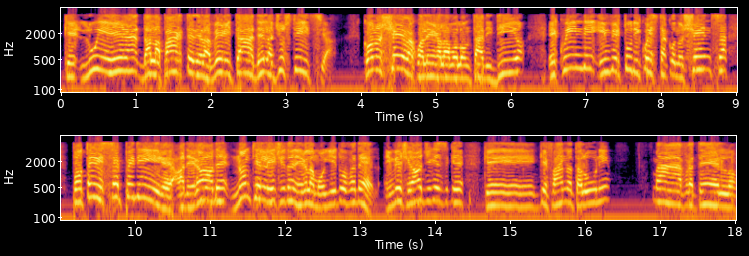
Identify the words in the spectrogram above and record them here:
che lui era dalla parte della verità, della giustizia, conosceva qual era la volontà di Dio e quindi in virtù di questa conoscenza poté seppe ad Erode non ti è lecito tenere la moglie di tuo fratello. E invece oggi che, che, che fanno taluni? Ma fratello,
